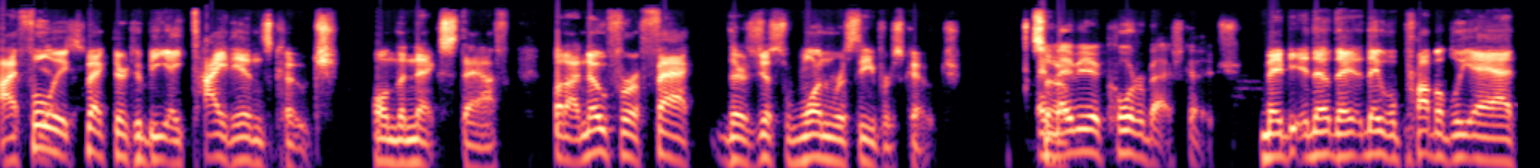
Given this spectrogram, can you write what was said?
I fully yes. expect there to be a tight ends coach on the next staff, but I know for a fact there's just one receivers coach. So and maybe a quarterbacks coach. Maybe they, they, they will probably add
